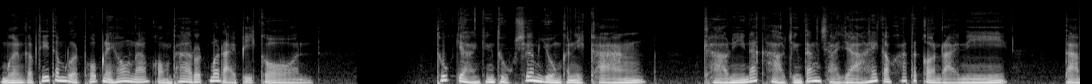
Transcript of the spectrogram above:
เหมือนกับที่ตำรวจพบในห้องน้ำของท่ารถเมื่อหลายปีก่อน ทุกอย่างจึงถูกเชื่อมโยงกันอีกครั้ง ข่าวนี้นักข่าวจึงตั้งฉายาให้กับฆาตกรรายนี้ ตาม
